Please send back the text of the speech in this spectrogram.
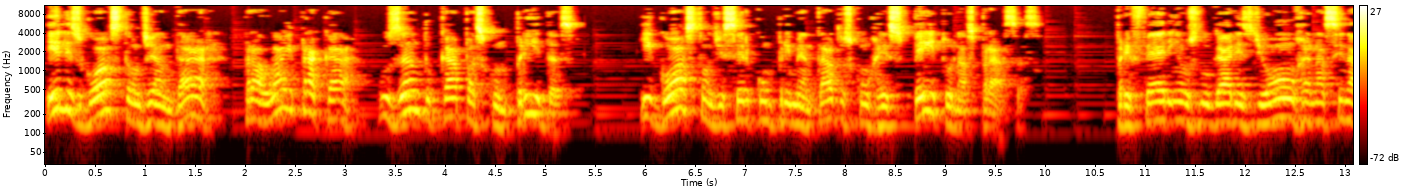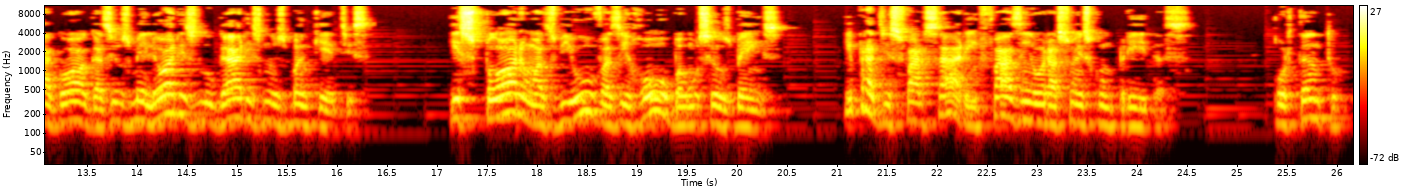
Eles gostam de andar para lá e para cá, usando capas compridas, e gostam de ser cumprimentados com respeito nas praças preferem os lugares de honra nas sinagogas e os melhores lugares nos banquetes. Exploram as viúvas e roubam os seus bens, e para disfarçarem fazem orações compridas. Portanto,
